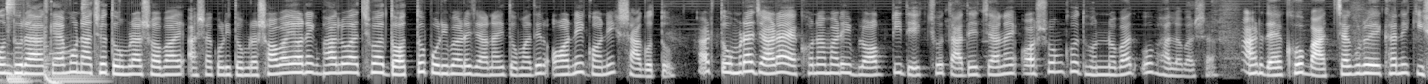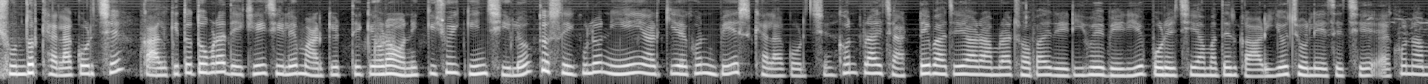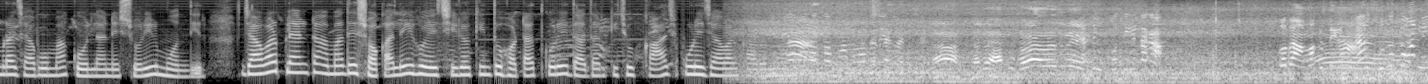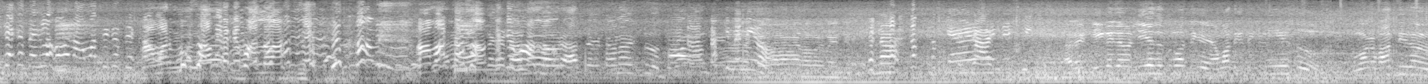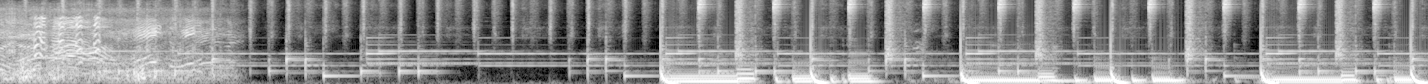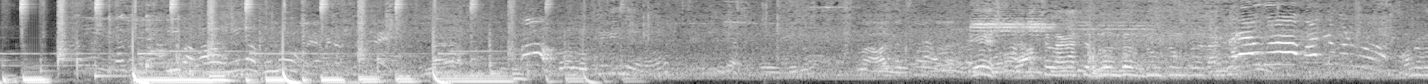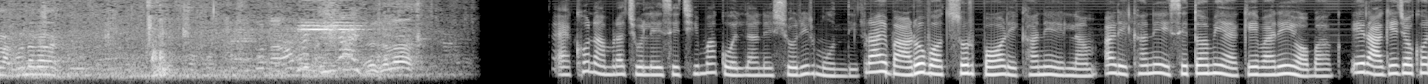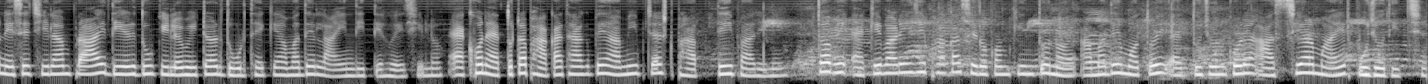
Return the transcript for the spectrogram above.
বন্ধুরা, কেমন আছো তোমরা সবাই? আশা করি তোমরা সবাই অনেক ভালো আছো। আর দত্ত পরিবারে জানাই তোমাদের অনেক অনেক স্বাগত। আর তোমরা যারা এখন আমার এই ব্লগটি দেখছ, তাদের জানাই অসংখ্য ধন্যবাদ ও ভালোবাসা। আর দেখো, বাচ্চাগুলো এখানে কি সুন্দর খেলা করছে। কালকে তো তোমরা দেখেইছিলে, মার্কেট থেকে ওরা অনেক কিছুই কিনছিল। তো সেগুলো নিয়েই আর কি এখন বেশ খেলা করছে। এখন প্রায় চারটে বাজে আর আমরা সবাই রেডি হয়ে বেরিয়ে পড়েছি। আমাদের গাড়িও চলে এসেছে। এখন আমরা যাব মা কল্যাণেশ্বরীর মন্দির। যাওয়ার প্ল্যানটা আমাদের সকালেই হয়েছিল, কিন্তু হঠাৎ করেই দাদার কিছু কাজ পড়ে যাওয়ার কারণে আমরা মুখ সব থেকে ভালো। আসছে সব থেকে কিনে নিও। আরে ঠিক আছে আমি নিয়ে এসো তোমার দিকে। আমার দিকে দিকে নিয়ে এসো। তোমাকে বাদ দিয়ে হবে। হ্যাঁ? এই তো লাগাচ্ছে ধুম ধুম ধুম ধুম করে লাগছে বন্ধ কর বন্ধ কর এই শালা এখন আমরা চলে এসেছি মা কল্যাণেশ্বরীর মন্দির। প্রায় বারো বৎসর পর এখানে এলাম, আর এখানে এসে তো আমি একেবারেই অবাক। এর আগে যখন এসেছিলাম, প্রায় দেড় দু কিলোমিটার দূর থেকে আমাদের লাইন দিতে হয়েছিল। এখন এতটা ফাঁকা থাকবে আমি জাস্ট ভাবতেই পারিনি। তবে একেবারেই যে ফাঁকা সেরকম কিন্তু নয়, আমাদের মতোই এক দুজন করে আসছে আর মায়ের পুজো দিচ্ছে।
